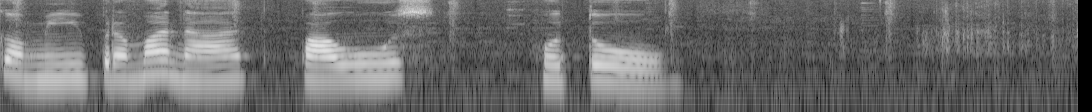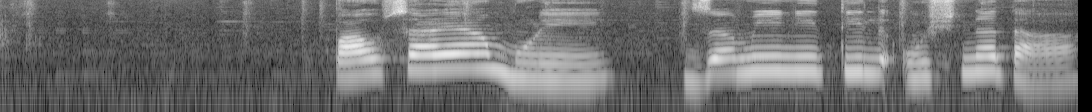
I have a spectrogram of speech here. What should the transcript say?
कमी प्रमाणात पाऊस होतो. पावसाळ्यामुळे जमिनीतील उष्णता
